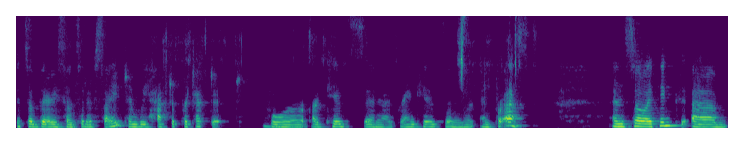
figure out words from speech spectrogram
it's a very sensitive site and we have to protect it mm-hmm. for our kids and our grandkids and and for us and so i think um,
